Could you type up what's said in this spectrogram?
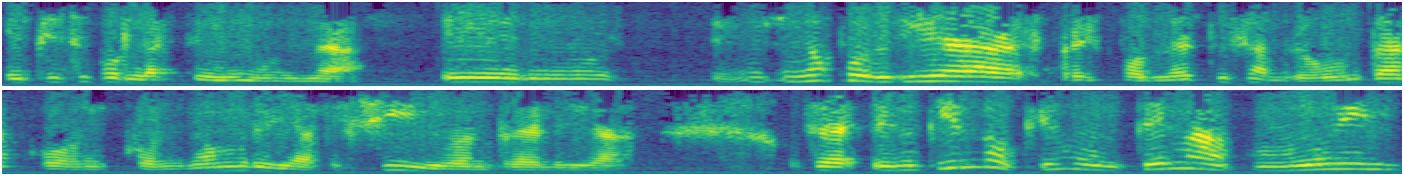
Empiezo por la segunda. Eh, no podría responderte esa pregunta con, con nombre y apellido, en realidad. O sea, entiendo que es un tema muy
